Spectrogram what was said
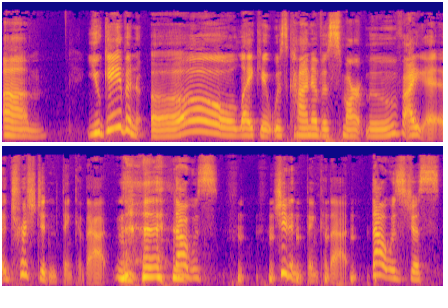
Um you gave an oh, like it was kind of a smart move. I uh, Trish didn't think of that. that was she didn't think of that. That was just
